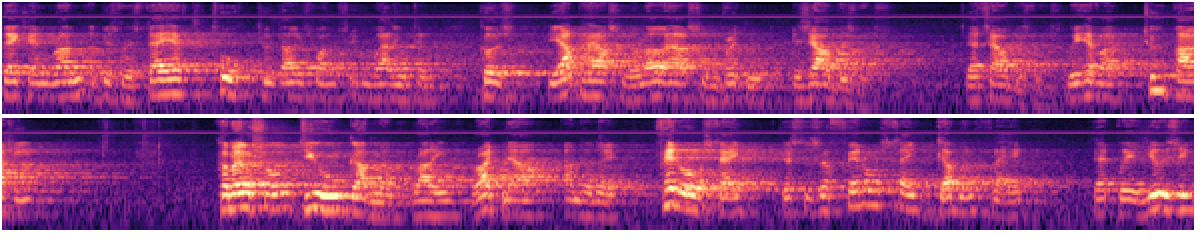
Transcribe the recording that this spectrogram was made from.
they can run a business. They have to talk to those ones in Wellington because the upper house and the lower house in Britain is our business. That's our business. We have a two-party commercial dual government running right now under the federal state. This is a federal state government flag that we're using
